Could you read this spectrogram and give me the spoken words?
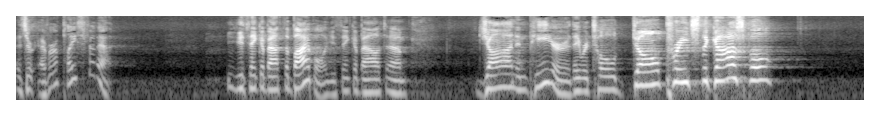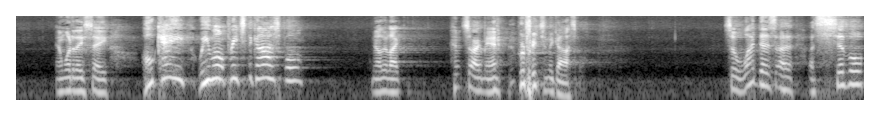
Is there ever a place for that? You think about the Bible. You think about um, John and Peter, they were told, don't preach the gospel. And what do they say? Okay, we won't preach the gospel. Now they're like, sorry, man, we're preaching the gospel. So, what does a, a civil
